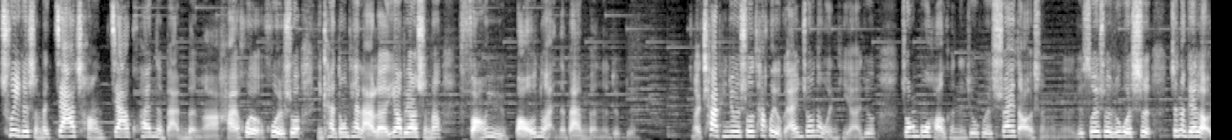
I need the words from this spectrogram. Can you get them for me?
出一个什么加长加宽的版本啊？还或或者说，你看冬天来了，要不要什么防雨保暖的版本呢？对不对？啊，差评就是说它会有个安装的问题啊，就装不好可能就会摔倒什么的。就所以说，如果是真的给老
